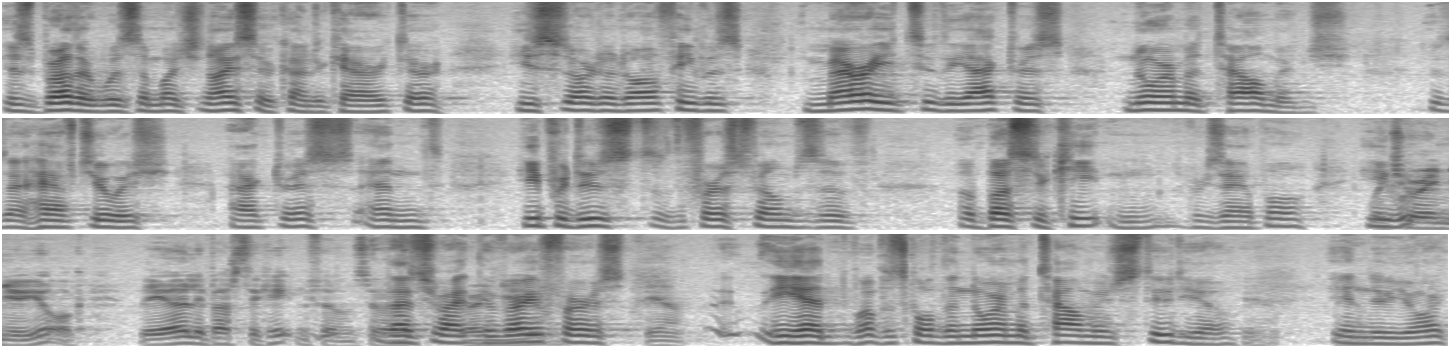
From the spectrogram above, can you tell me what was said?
his brother was a much nicer kind of character. He started off, he was married to the actress Norma Talmadge, who's a half Jewish actress, and he produced the first films of, of Buster Keaton, for example. He Which were in New York. The early Buster Keaton films. Were, that's right, were the very York. first. Yeah. He had what was called the Norma Talmadge Studio in New York.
